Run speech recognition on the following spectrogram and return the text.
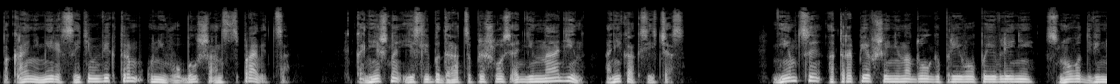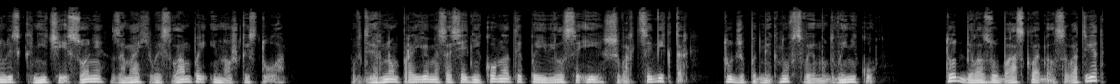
По крайней мере, с этим Виктором у него был шанс справиться. Конечно, если бы драться пришлось один на один, а не как сейчас. Немцы, оторопевшие ненадолго при его появлении, снова двинулись к Ниче и Соне, замахиваясь лампой и ножкой стула. В дверном проеме соседней комнаты появился и Шварце Виктор, тут же подмигнув своему двойнику. Тот белозубо осклабился в ответ,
